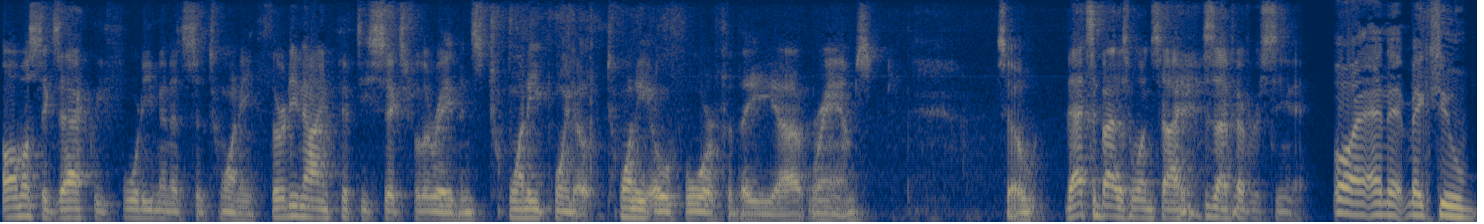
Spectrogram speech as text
almost exactly 40 minutes to 20. 39.56 for the Ravens, 20.0 20.04 for the uh, Rams. So that's about as one-sided as I've ever seen it. Well, and it makes you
